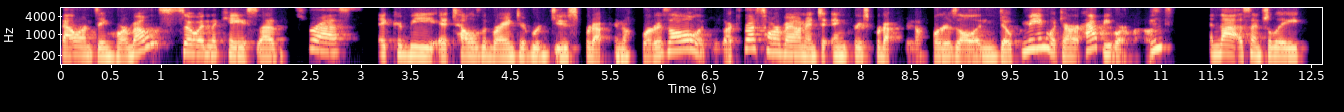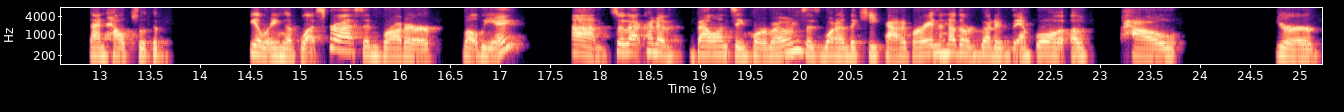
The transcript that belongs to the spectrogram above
balancing hormones. So in the case of stress, it could be it tells the brain to reduce production of cortisol, which is our stress hormone, and to increase production of cortisol and dopamine, which are happy hormones. And that essentially then helps with the feeling of less stress and broader well being. Um, so that kind of balancing hormones is one of the key categories. And another good example of how your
